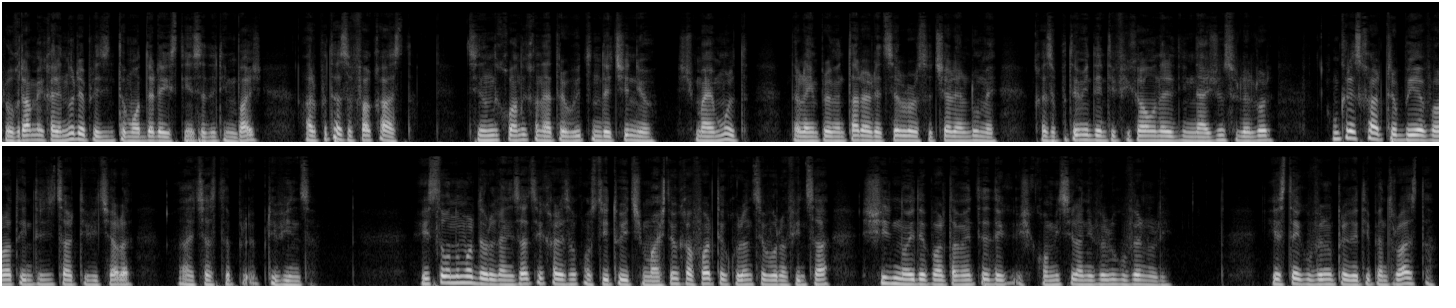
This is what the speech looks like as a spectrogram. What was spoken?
programe care nu reprezintă modele extinse de limbaj, ar putea să facă asta. Ținând cont că ne-a trebuit un deceniu și mai mult de la implementarea rețelelor sociale în lume, ca să putem identifica unele din neajunsurile lor, cum crezi că ar trebui evaluată inteligența artificială în această privință? Există un număr de organizații care s-au constituit și mă aștept ca foarte curând se vor înființa și noi departamente de, și comisii la nivelul guvernului. Este guvernul pregătit pentru asta?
